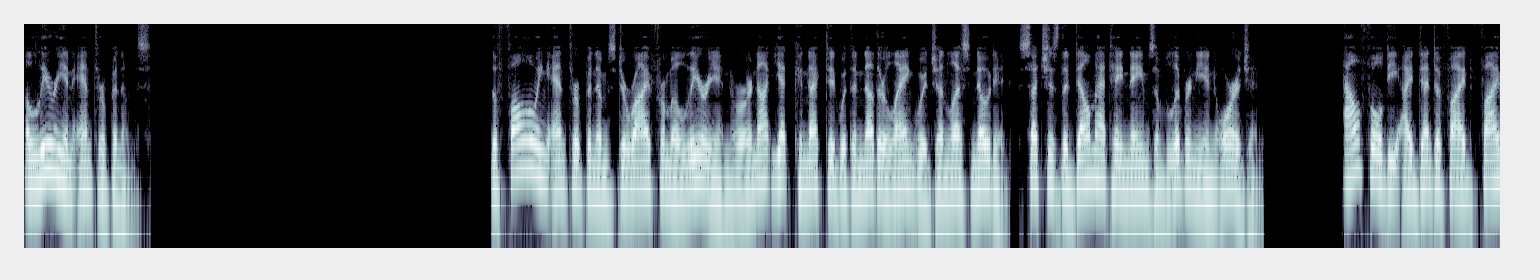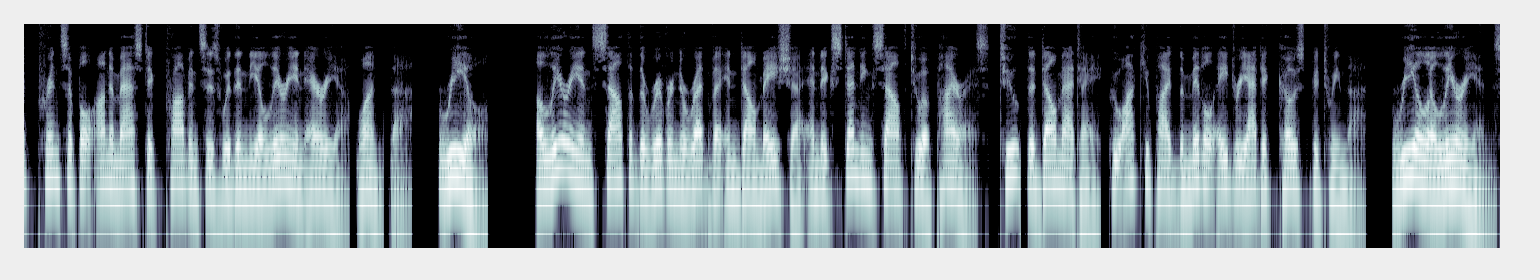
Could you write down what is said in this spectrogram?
Illyrian anthroponyms The following anthroponyms derive from Illyrian or are not yet connected with another language unless noted, such as the Delmatae names of Liburnian origin. Alföldy identified five principal onomastic provinces within the Illyrian area, 1 the real Illyrians south of the river Neretva in Dalmatia and extending south to Epirus, 2 the Delmatae, who occupied the middle Adriatic coast between the real Illyrians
